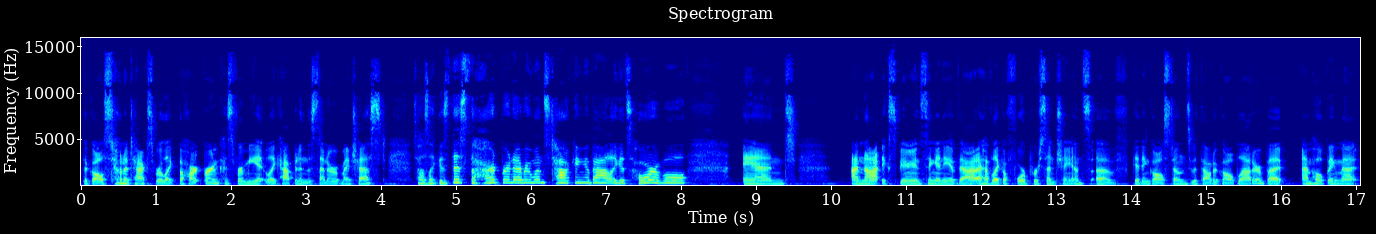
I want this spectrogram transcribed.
the gallstone attacks were like the heartburn because for me it like happened in the center of my chest. So I was like, is this the heartburn everyone's talking about? Like it's horrible and I'm not experiencing any of that. I have like a 4% chance of getting gallstones without a gallbladder, but I'm hoping that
